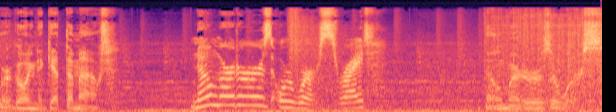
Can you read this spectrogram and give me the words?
We're going to get them out. No murderers or worse, right? No murderers or worse.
